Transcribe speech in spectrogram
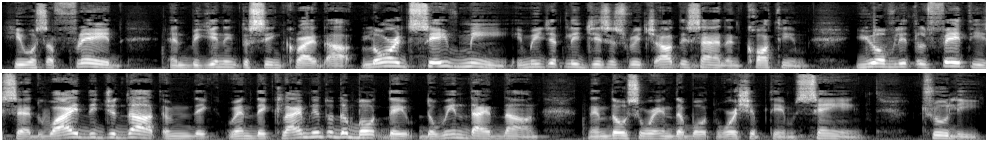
he was afraid and beginning to sink cried out, Lord, save me. Immediately Jesus reached out his hand and caught him. You of little faith, he said, why did you doubt? And they, when they climbed into the boat, they, the wind died down. Then those who were in the boat worshipped him, saying, Truly,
